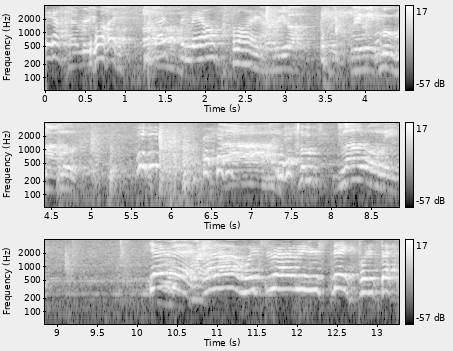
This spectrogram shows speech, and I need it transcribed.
Male's Hurry blood. up. That's the male's blood. Hurry up. Wait, wait, wait, move, mom, move. Ah, you pooped blood on me. Devin, what happened? What's wrong with your snake? Put it down.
